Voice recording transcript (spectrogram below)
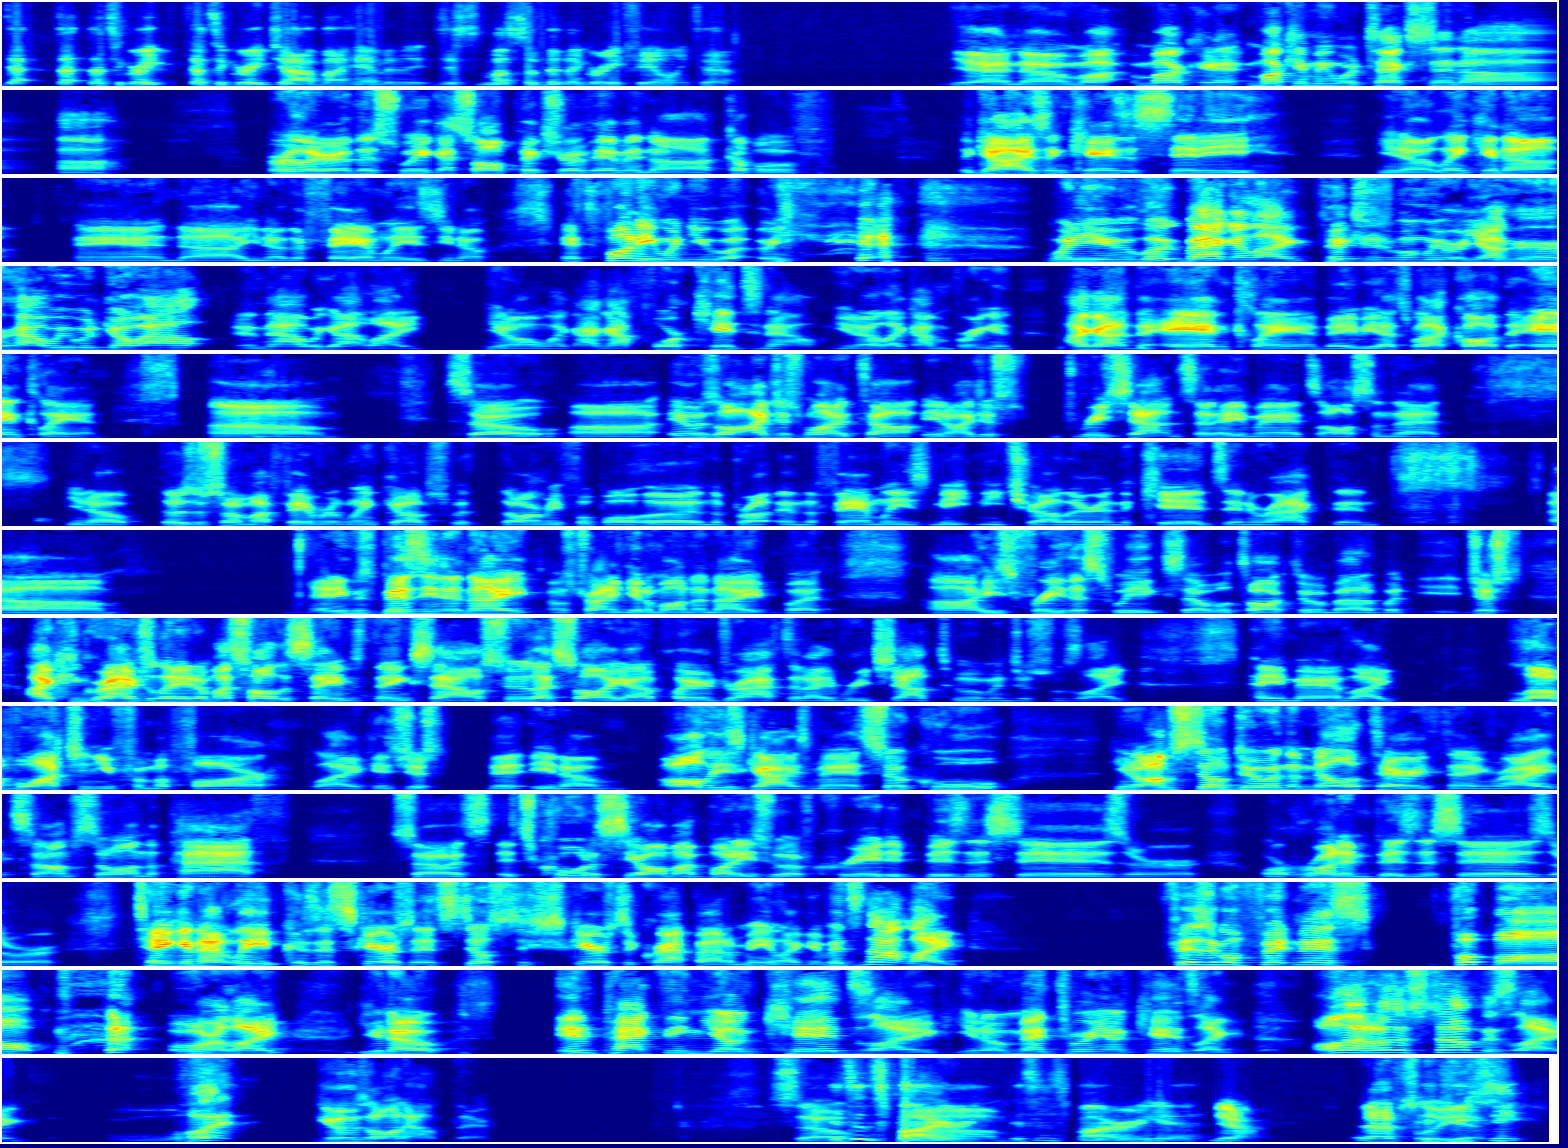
That, that. That's a great that's a great job by him, and it just must have been a great feeling too. Yeah, no, Muck, Muck and me were texting uh, uh, earlier this week. I saw a picture of him and uh, a couple of the guys in Kansas City, you know, linking up and uh, you know their families. You know, it's funny when you uh, when you look back at like pictures when we were younger, how we would go out, and now we got like you know, like I got four kids now. You know, like I'm bringing, I got the Ann clan, baby. That's what I call it, the Ann clan. Um, so uh, it was all. I just wanted to tell, you know, I just reached out and said, hey man, it's awesome that you know, those are some of my favorite link ups with the Army Football Hood and the and the families meeting each other and the kids interacting. Um, and he was busy tonight. I was trying to get him on tonight, but uh, he's free this week, so we'll talk to him about it. But it just, I congratulate him. I saw the same thing, Sal. As soon as I saw he got a player drafted, I reached out to him and just was like, "Hey, man, like, love watching you from afar. Like, it's just, it, you know, all these guys, man. It's so cool." You know, I'm still doing the military thing, right? So I'm still on the path. So it's it's cool to see all my buddies who have created businesses or or running businesses or taking that leap because it scares it still scares the crap out of me. Like if it's not like physical fitness, football, or mm-hmm. like you know impacting young kids, like you know mentoring young kids, like all that other stuff is like what goes on out there. So it's inspiring. Um, it's inspiring. Yeah. Yeah. It absolutely. Could you is. see?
